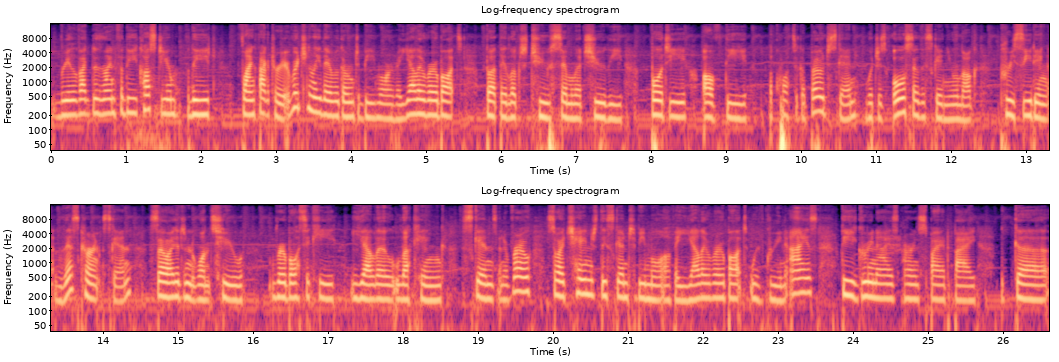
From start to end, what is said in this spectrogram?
really like the design for the costume for the Flying Factory. Originally they were going to be more of a yellow robot, but they looked too similar to the body of the Aquatic Abode skin, which is also the skin you'll unlock preceding this current skin, so I didn't want two robotic yellow looking skins in a row, so I changed the skin to be more of a yellow robot with green eyes. The green eyes are inspired by GIR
